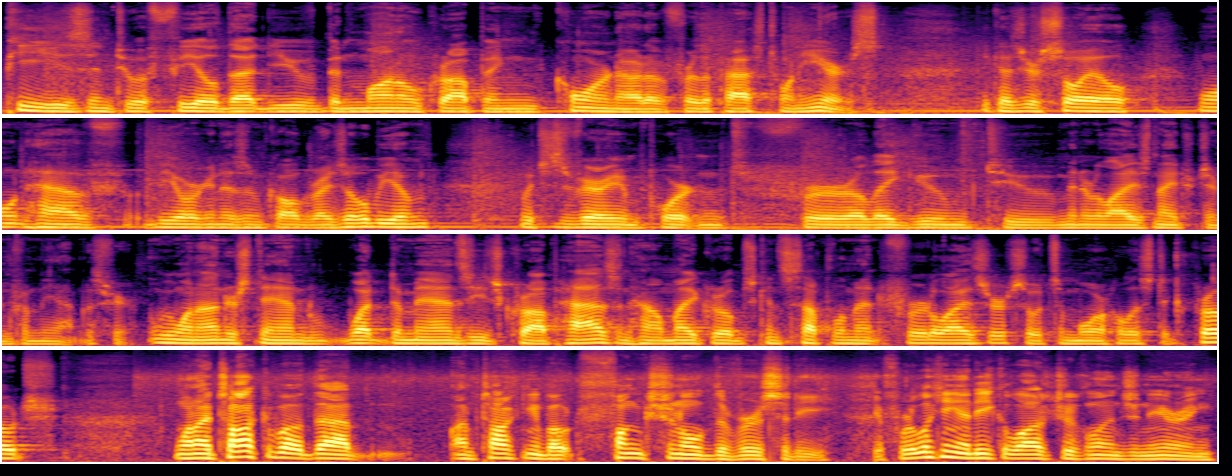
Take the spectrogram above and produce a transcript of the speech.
peas into a field that you've been monocropping corn out of for the past 20 years because your soil won't have the organism called rhizobium, which is very important for a legume to mineralize nitrogen from the atmosphere. We want to understand what demands each crop has and how microbes can supplement fertilizer, so it's a more holistic approach. When I talk about that, I'm talking about functional diversity. If we're looking at ecological engineering,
